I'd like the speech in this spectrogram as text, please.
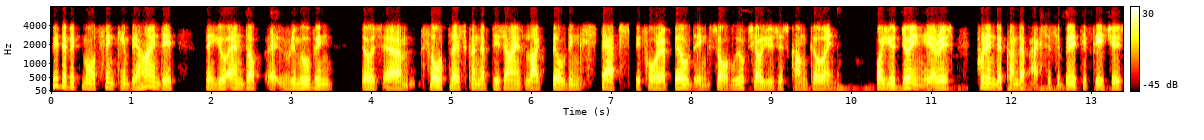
with a bit more thinking behind it, then you end up uh, removing those um, thoughtless kind of designs like building steps before a building so wheelchair users can't go in. What you're doing here is putting the kind of accessibility features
